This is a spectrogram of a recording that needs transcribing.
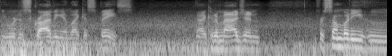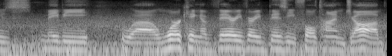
you were describing it like a space? I could imagine for somebody who's maybe uh, working a very, very busy full-time job,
